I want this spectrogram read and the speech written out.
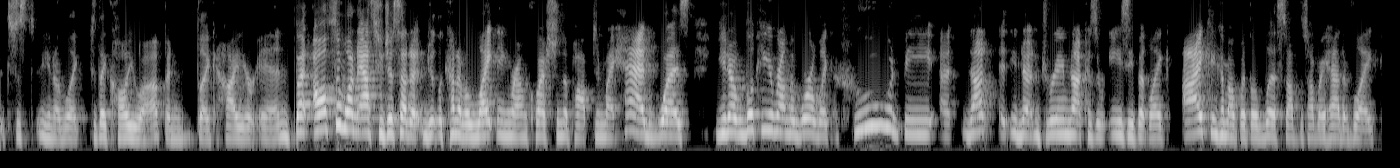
it's just, you know, like, do they call you up and like hire in? But also want to ask you just had a kind of a lightning round question that popped in my head was, you know, looking around the world, like who would be a, not, you know, dream, not because they're easy, but like I can come up with a list off the top of my head of like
